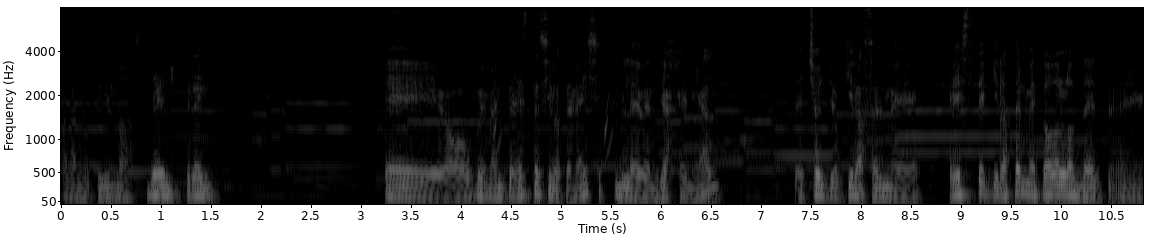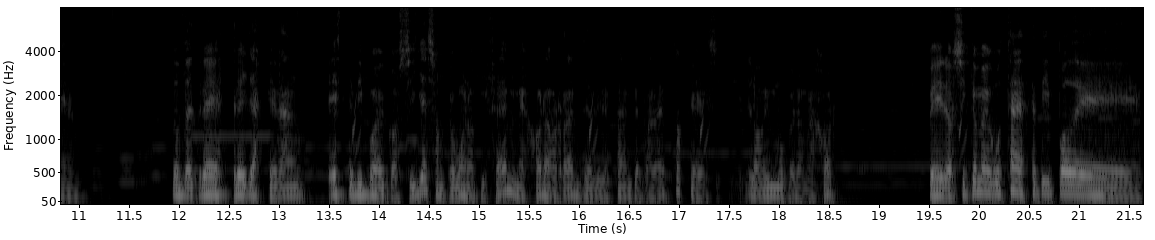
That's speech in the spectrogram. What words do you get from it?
para nutrirnos del trade. Eh, obviamente este, si lo tenéis, le vendría genial. De hecho, yo quiero hacerme este, quiero hacerme todos los de... Eh, los de tres estrellas que dan este tipo de cosillas, aunque bueno, quizás es mejor ahorrar ya directamente para esto, que es lo mismo pero mejor. Pero sí que me gustan este tipo de,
